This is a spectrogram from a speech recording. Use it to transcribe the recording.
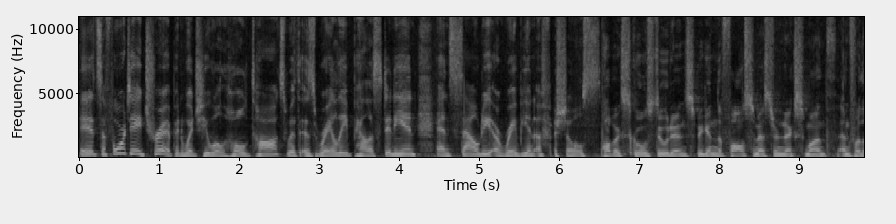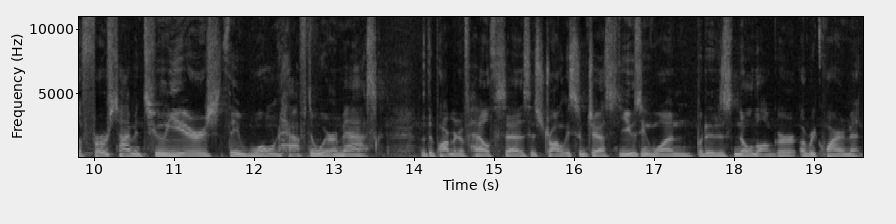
It's a four-day trip in which he will hold talks with Israeli, Palestinian, and Saudi Arabian officials. Public school students begin the fall semester next month and for the first time in two years, they won't have to wear a mask. The Department of Health says it strongly suggests using one, but it is no longer a requirement.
